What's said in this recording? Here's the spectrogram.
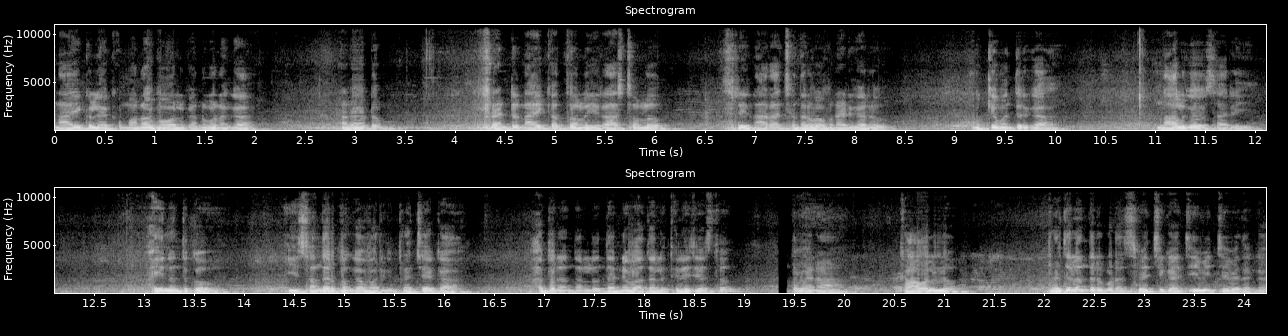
నాయకుల యొక్క మనోభావాలకు అనుగుణంగా నడవటం. ఫ్రంట్ నాయకత్వంలో ఈ రాష్ట్రంలో శ్రీ నారా చంద్రబాబు నాయుడు గారు ముఖ్యమంత్రిగా నాలుగవసారి అయినందుకు ఈ సందర్భంగా వారికి ప్రత్యేక అభినందనలు ధన్యవాదాలు తెలియజేస్తూ అద్భుతమైన కావలిలో ప్రజలందరూ కూడా స్వేచ్ఛగా జీవించే విధంగా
